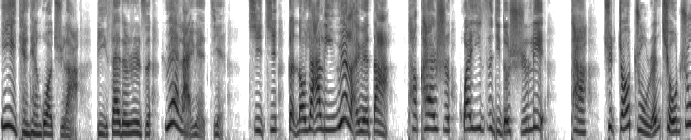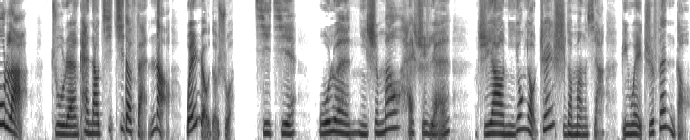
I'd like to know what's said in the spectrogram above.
一天天过去了，比赛的日子越来越近，七七感到压力越来越大。他开始怀疑自己的实力，他去找主人求助了。主人看到七七的烦恼，温柔地说：“七七。”无论你是猫还是人，只要你拥有真实的梦想并为之奋斗，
